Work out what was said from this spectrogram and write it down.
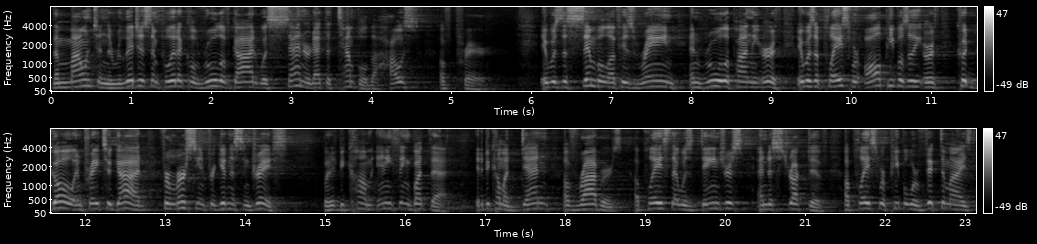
The mountain, the religious and political rule of God, was centered at the temple, the house of prayer. It was the symbol of his reign and rule upon the earth. It was a place where all peoples of the earth could go and pray to God for mercy and forgiveness and grace. But it had become anything but that. It had become a den of robbers, a place that was dangerous and destructive, a place where people were victimized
